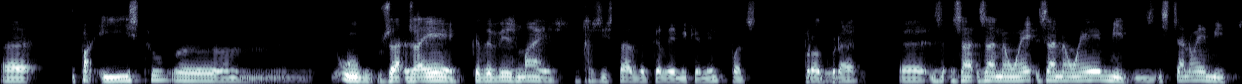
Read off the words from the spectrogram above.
Uh, pá, e isto, uh, Hugo, já, já é cada vez mais registado academicamente, podes procurar. Uh, já, já, não é, já não é mito, isto já não é mito,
